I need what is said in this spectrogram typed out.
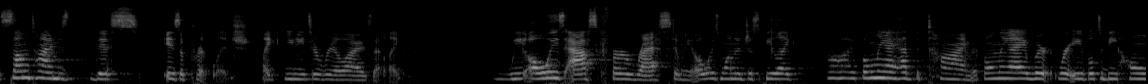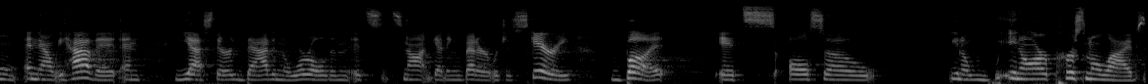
sometimes this is a privilege like you need to realize that like we always ask for rest and we always want to just be like oh if only i had the time. If only i were, were able to be home. And now we have it. And yes there's bad in the world and it's it's not getting better which is scary. But it's also you know in our personal lives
